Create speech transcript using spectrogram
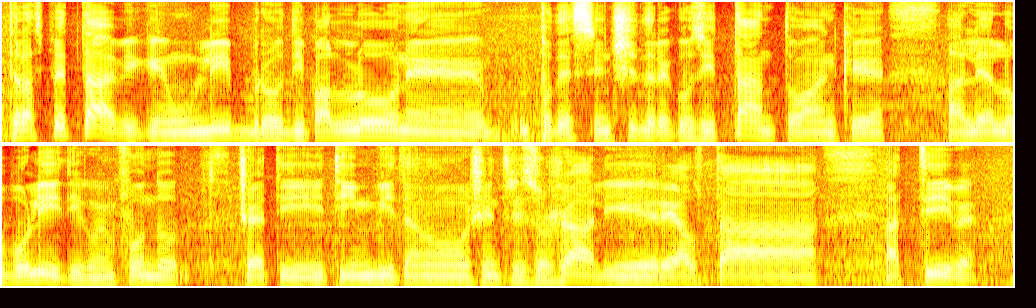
Te l'aspettavi che un libro di pallone potesse incidere così tanto anche a livello politico? In fondo cioè, ti, ti invitano centri sociali, realtà attive?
